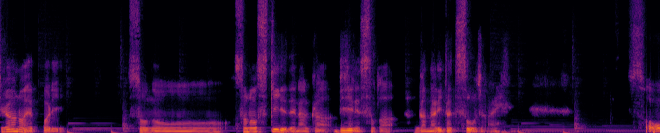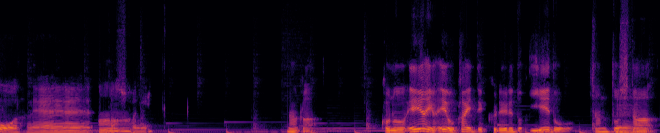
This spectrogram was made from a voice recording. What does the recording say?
違うのはやっぱり、その、そのスキルでなんかビジネスとかが成り立ちそうじゃない？そうだね。うん確かに。なんか、この AI が絵を描いてくれるといえど、ちゃんとした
